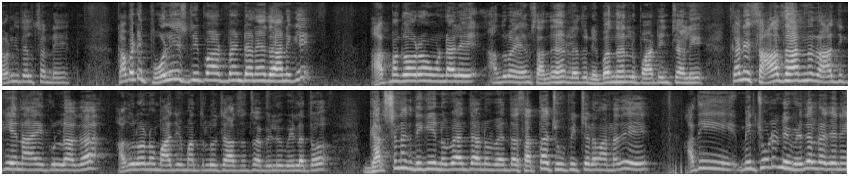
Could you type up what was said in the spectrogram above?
ఎవరికి తెలుసండి? కాబట్టి పోలీస్ డిపార్ట్మెంట్ అనే దానికి ఆత్మగౌరవం ఉండాలి. అందులో ఏం సందేహం లేదు. నిబంధనలు పాటించాలి. కానీ సాధారణ రాజకీయ నాయకుల్లాగా అందులోనూ మాజీ మంత్రులు శాసనసభ్యులు వీళ్ళతో ఘర్షణకు దిగి నువ్వెంత నువ్వెంత సత్తా చూపించడం అన్నది అది మీరు చూడండి విడుదల రజనీ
